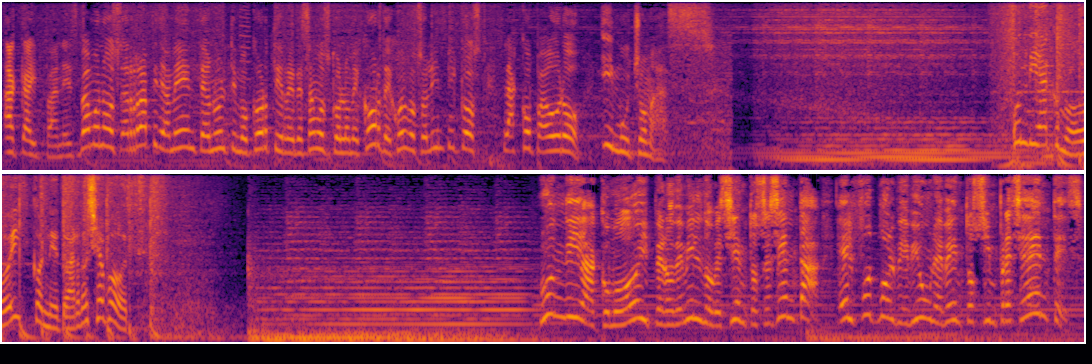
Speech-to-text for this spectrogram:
a Caifanes. Vámonos rápidamente a un último corte y regresamos con lo mejor de Juegos Olímpicos, la Copa Oro y mucho más. Un día como hoy con Eduardo Chabot. Un día como hoy, pero de 1960, el fútbol vivió un evento sin precedentes.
